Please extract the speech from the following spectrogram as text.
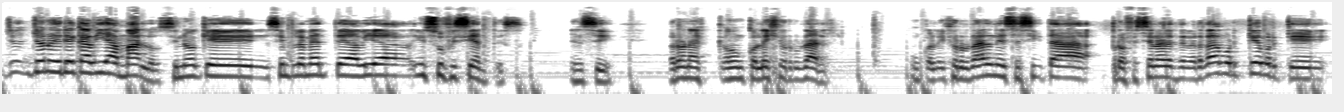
Yo, yo no diré que había malos, sino que simplemente había insuficientes en sí. Para una- un colegio rural. Un colegio rural necesita profesionales de verdad. ¿Por qué? Porque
